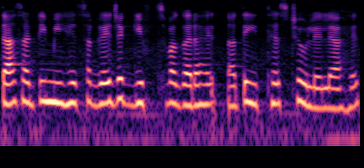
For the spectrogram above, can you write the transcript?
त्यासाठी मी हे सगळे जे गिफ्ट्स वगैरे आहेत ना ते इथेच ठेवलेले आहेत.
